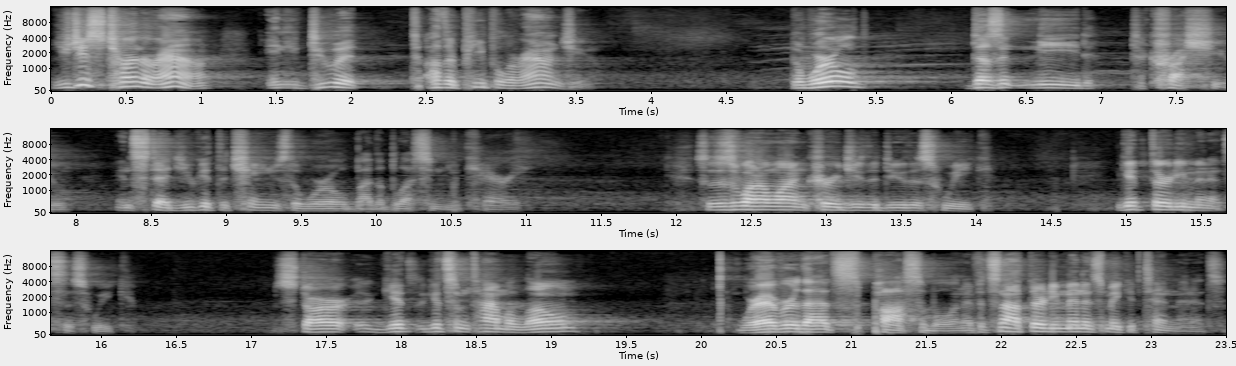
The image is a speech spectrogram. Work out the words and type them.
you just turn around and you do it to other people around you. The world doesn't need to crush you. Instead, you get to change the world by the blessing you carry. So, this is what I want to encourage you to do this week. Get 30 minutes this week. Start, get, get some time alone, wherever that's possible. And if it's not 30 minutes, make it 10 minutes.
